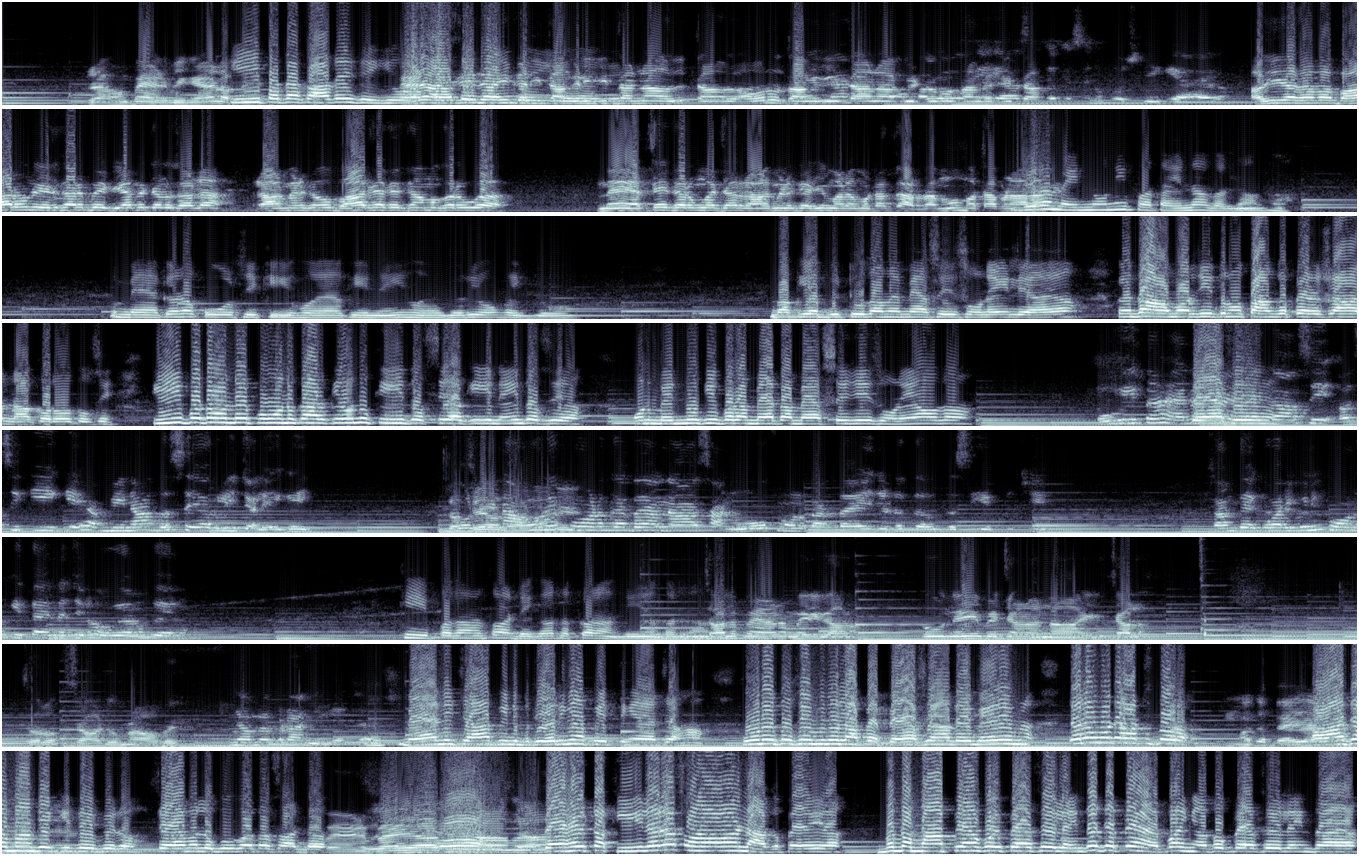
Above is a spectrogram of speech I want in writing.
ਲੈ ਹੁਣ ਭੈਣ ਵੀ ਕਹਿਣ ਲੱਗ ਕੀ ਪਤਾ ਕਾਹਦੇ ਗਈ ਉਹ ਕਹਿਣਾ ਕਾਹਦੇ ਅਸੀਂ ਤਾਂ ਅਸੀਂ ਨਹੀਂ ਕਦੀ ਤੰਗ ਨਹੀਂ ਕੀਤਾ ਨਾ ਉਹਨੂੰ ਤੰਗ- ਉਹਨੂੰ ਤੰਗ ਕੀਤਾ ਨਾ ਬਿੱਟੂ ਨੂੰ ਤੰਗ ਕੀਤਾ ਅਸੀਂ ਤਾਂ ਕਿਸੇ ਨੂੰ ਕੁਝ ਨਹੀਂ ਕਿਹਾ ਹੈਗਾ। ਅਸੀਂ ਤਾਂ ਸਮਾਂ ਬਾਹਰ ਉਹਨੂੰ ਇਸ ਕਰ ਭੇਜਿਆ ਚਲੋ ਸਾਡਾ ਰਲ ਮਿਲ ਕੇ ਉਹ ਬਾਹਰ ਜਾ ਕੇ ਕੰਮ ਕਰੂਗਾ। ਮੈਂ ਇੱਥੇ ਕਰੂੰਗਾ ਚੱਲ ਰਲ ਮਿਲ ਕੇ ਅਸੀਂ ਮਾੜਾ ਮੋਟਾ ਘਰ ਦਾ ਮੂੰਹ ਮੱਤਾ ਬਣਾ ਜਿਹੜਾ ਲਾਂਗੇ। ਮੈਨੂੰ ਨਹੀਂ ਪਤਾ ਇਹਨਾਂ ਗੱਲਾਂ ਦਾ ਤੇ ਮੈਂ ਕਿਹੜਾ ਕੋਲ ਸੀ ਕੀ ਹੋਇਆ ਕੀ ਨਹੀਂ ਹੋਇਆ ਜਿਹੜੀ ਉਹ ਗਈ ਉਹ। ਬਾਕੀ ਆ ਬਿੱਟੂ ਦਾ ਮੈਂ ਮੈਸੇਜ ਸੁਣਿਆ ਹੀ ਲਿਆ ਆ। ਕਹਿੰਦਾ ਅਮਰਜੀਤ ਨੂੰ ਤੰਗ ਪਰੇਸ਼ਾਨ ਨਾ ਕਰੋ ਤੁਸੀਂ। ਕੀ ਪਤਾ ਉਹਨੇ ਫੋਨ ਕਰਕੇ ਉਹਨੂੰ ਕੀ ਦੱਸਿਆ ਕੀ ਨਹੀਂ ਦੱਸਿਆ। ਹੁਣ ਮੈਨੂੰ ਕੀ ਪਤਾ ਮੈਂ ਤਾਂ ਮੈਸੇਜ ਹੀ ਸੁਣਿਆ ਉਹਦਾ। ਉਹੀ ਤਾਂ ਹੈ ਨਾ ਪੈਸੇ- ਕਹਿੰਦਾ ਅਸੀਂ ਅਸੀਂ ਕੀ ਕਿਹਾ ਬਿਨਾਂ ਦੱਸੇ ਅਗਲੀ ਚਲੇ ਗਈ। ਦੱਸਿਆ ਉਹਨੇ ਨਾ ਸਾਨੂੰ ਉਹਨੇ ਵੀ ਫੋਨ ਕਰਦਾ ਨਾ ਸਾਨੂੰ ਉਹ ਫੋਨ ਕਰਦਾ ਹੈ ਜਿਹੜਾ ਦਰਦ ਦਸੀਏ ਪਿੱਛੇ। ਸਾਨੂੰ ਤਾਂ ਇੱਕ ਵਾਰੀ ਵੀ ਨਹੀਂ ਫੋਨ ਕੀਤਾ ਇੰਨਾ ਚਿਰ ਹੋ ਗਿਆ ਉਹਨੂੰ ਗਏ ਨੂੰ। ਕੀ ਪਤਾ ਹੁਣ ਤੁਹਾਡੇ ਘਰ ਘਰਾਂ ਦੀਆਂ ਗੱਲਾਂ। ਚੱਲ ਭੈਣ ਮੇਰੀ ਗੱਲ ਤੂੰ ਨਹੀਂ ਵੇਚਣਾ ਨਾ ਹੀ ਚੱਲ। ਚਲੋ ਚਾਹ ਜੋ ਬਣਾਓ ਫੇ ਨਾ ਮੈਂ ਬਣਾਣੀ ਹੈ ਚਾਹ। ਮੈਂ ਨਹੀਂ ਚਾਹ ਪੀਣ ਬਥੇਰੀਆਂ ਪੀਤੀਆਂ ਚਾਹਾਂ। ਹੁਣੇ ਤੁਸੀਂ ਮੈਨੂੰ ਲਾਪੇ ਪੈਸਿਆਂ ਦੇ ਮੇਰੇ ਚਲੋ ਮੁੰਡਾ ਹੱਥ ਤੋਰ ਮਾਤਾ ਬਹਿ ਜਾ। ਆ ਜਾਵਾਂਗੇ ਕਿਤੇ ਫਿਰ। ਟਾਈਮ ਲੱਗੂਗਾ ਤਾਂ ਸਾਡਾ। ਭੈਣ ਜਾ ਪੈਸੇ ਤਾਂ ਕੀ ਲੈਣਾ? ਸੁਣਾਉਣ ਲੱਗ ਪਏ ਆ। ਬੰਦਾ ਮਾਪਿਆਂ ਕੋਈ ਪੈਸੇ ਲੈਂਦਾ ਤੇ ਭੈਣ ਭਾਈਆਂ ਤੋਂ ਪੈਸੇ ਲੈਂਦਾ ਆ।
